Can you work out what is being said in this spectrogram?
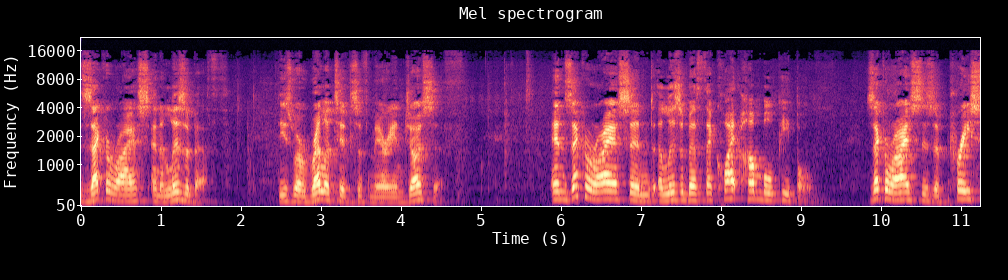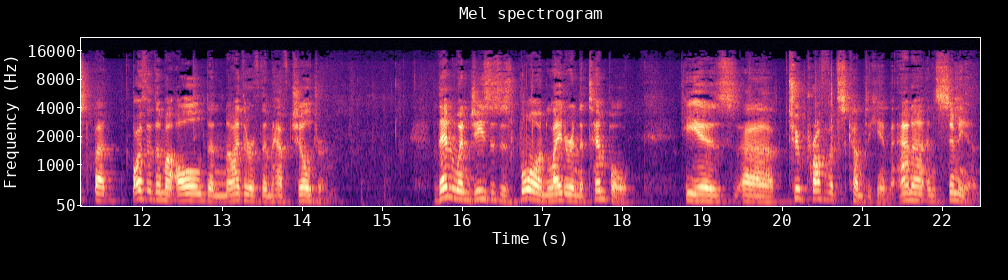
Zacharias and Elizabeth. These were relatives of Mary and Joseph. And Zacharias and Elizabeth, they're quite humble people. Zacharias is a priest, but both of them are old and neither of them have children. Then, when Jesus is born later in the temple, he is uh, two prophets come to him, Anna and Simeon.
